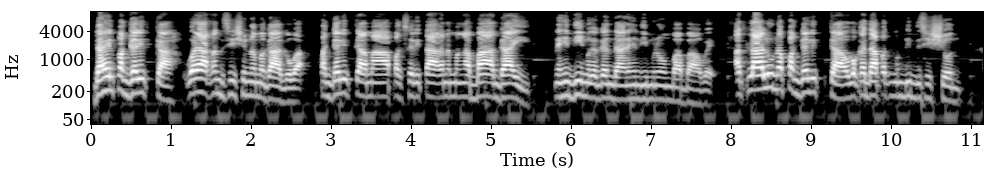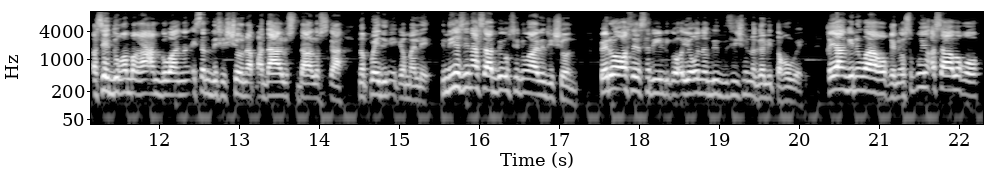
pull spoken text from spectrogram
Dahil pag galit ka, wala kang desisyon na magagawa. Pag galit ka, makakapagsalita ka ng mga bagay na hindi magaganda, na hindi mo naman babawi. At lalo na pag galit ka, huwag ka dapat magdidesisyon. Kasi doon ka makakagawa ng isang desisyon na padalos-dalos ka na pwedeng ikamali. Hindi siya sinasabi kong sinungaling desisyon. Pero ako sa sarili ko, ayoko nagdidesisyon na galit ako eh. Kaya ang ginawa ko, kinausap ko yung asawa ko,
